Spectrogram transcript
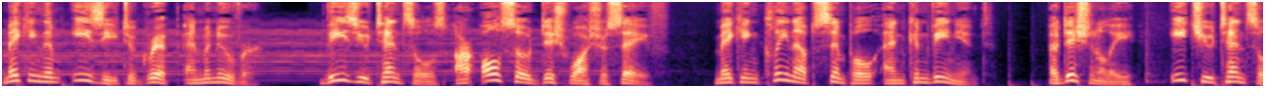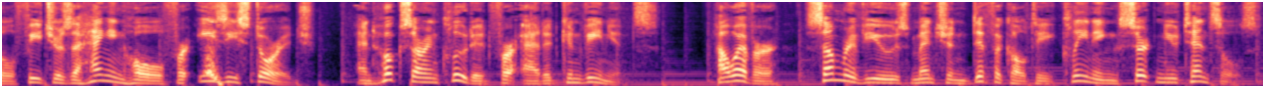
making them easy to grip and maneuver. These utensils are also dishwasher safe, making cleanup simple and convenient. Additionally, each utensil features a hanging hole for easy storage, and hooks are included for added convenience. However, some reviews mention difficulty cleaning certain utensils,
